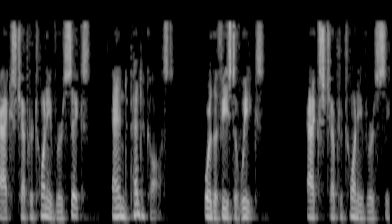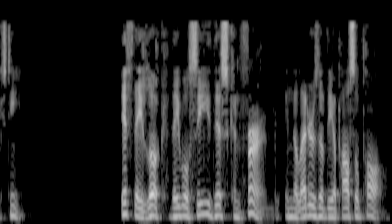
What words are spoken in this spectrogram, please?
Acts chapter 20 verse 6, and Pentecost, or the Feast of Weeks, Acts chapter 20 verse 16. If they look, they will see this confirmed in the letters of the apostle Paul,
